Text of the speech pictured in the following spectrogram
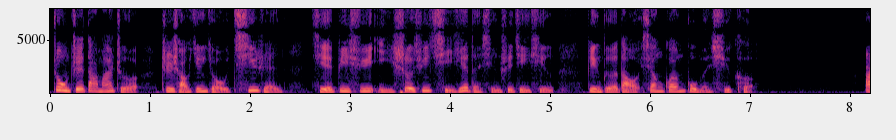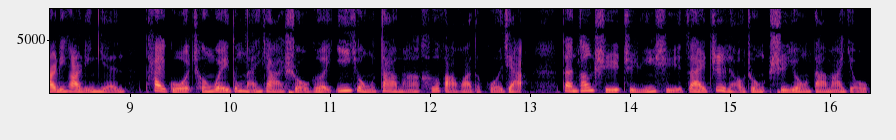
种植大麻者至少应有七人，且必须以社区企业的形式进行，并得到相关部门许可。二零二零年，泰国成为东南亚首个医用大麻合法化的国家，但当时只允许在治疗中使用大麻油。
